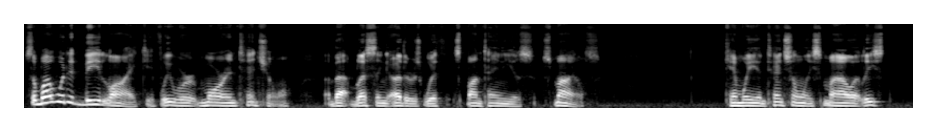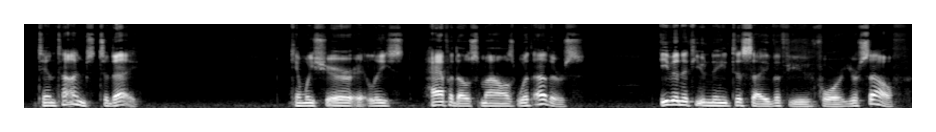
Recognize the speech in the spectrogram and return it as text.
So, what would it be like if we were more intentional about blessing others with spontaneous smiles? Can we intentionally smile at least 10 times today? Can we share at least half of those smiles with others, even if you need to save a few for yourself.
